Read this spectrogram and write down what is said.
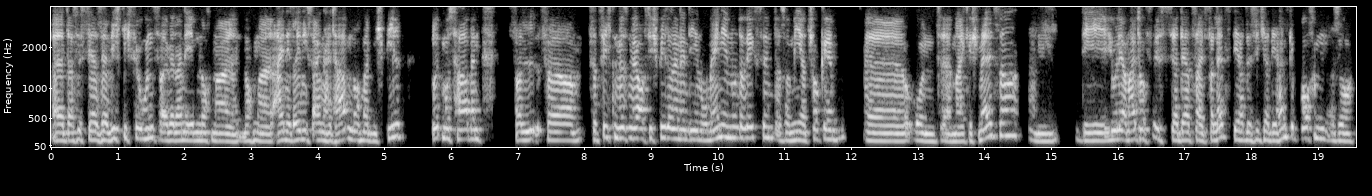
Äh, das ist sehr, sehr wichtig für uns, weil wir dann eben nochmal noch mal eine Trainingseinheit haben, nochmal den Spielrhythmus haben. Ver, ver, verzichten müssen wir auf die Spielerinnen, die in Rumänien unterwegs sind, also Mia Czocke äh, und äh, Maike Schmelzer. Ähm, die Julia Meithoff ist ja derzeit verletzt, die hatte sich ja die Hand gebrochen, also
